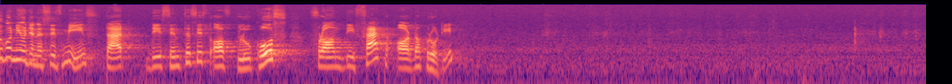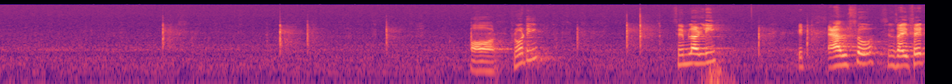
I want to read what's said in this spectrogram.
Gluconeogenesis means that the synthesis of glucose from the fat or the protein or protein. Similarly, it also since I said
